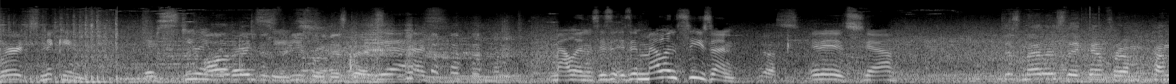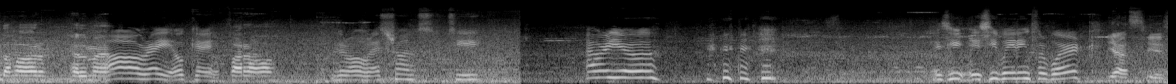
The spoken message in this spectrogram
Birds nicking. They're stealing all the bird things is seeds. for this bird Yes. Melons. Is it, is it melon season? yes It is, yeah. these melons they came from Kandahar Helmand Oh, right. Okay. Uh, Farah They're all restaurants, tea. How are you? is he is he waiting for work? yes yes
